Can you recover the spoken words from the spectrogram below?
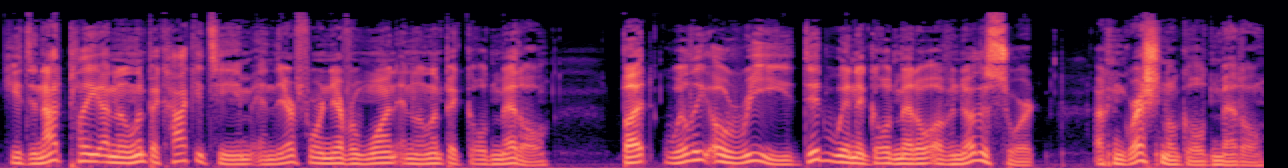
He did not play on an Olympic hockey team and therefore never won an Olympic gold medal, but Willie O'Ree did win a gold medal of another sort, a congressional gold medal.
